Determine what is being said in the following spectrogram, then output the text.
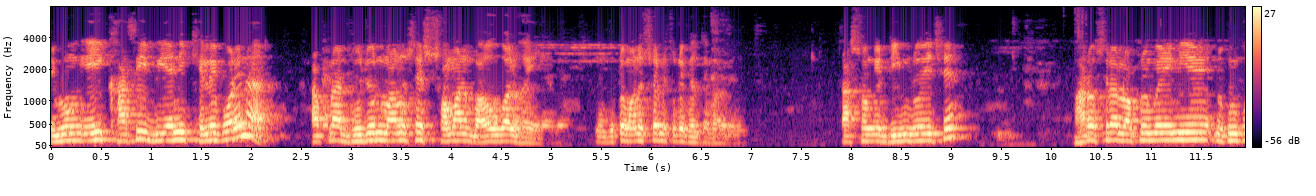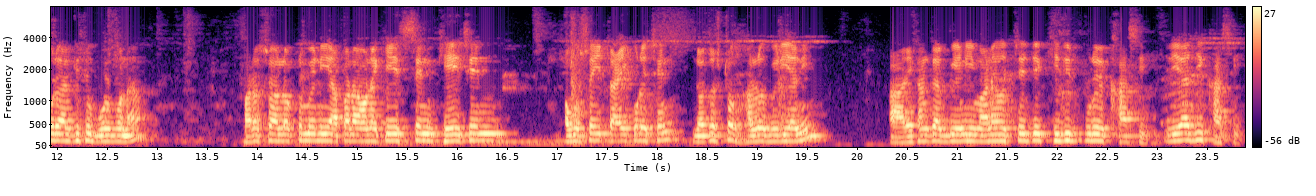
এবং এই খাসি বিরিয়ানি খেলে পরে না আপনার দুজন মানুষের সমান বাহুবল হয়ে যাবে। দুটো মানুষের আপনি তুলে ফেলতে পারবেন তার সঙ্গে ডিম রয়েছে। ভারত সেরা লখনৌ নিয়ে নতুন করে আর কিছু বলব না। ভারত সেরা বিরিয়ানি আপনারা অনেকে এসছেন, খেয়েছেন, অবশ্যই ট্রাই করেছেন। যথেষ্ট ভালো বিরিয়ানি। আর এখানকার বিরিয়ানি মানে হচ্ছে যে খিদিরপুরের খাসি, রিয়াজি খাসি।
